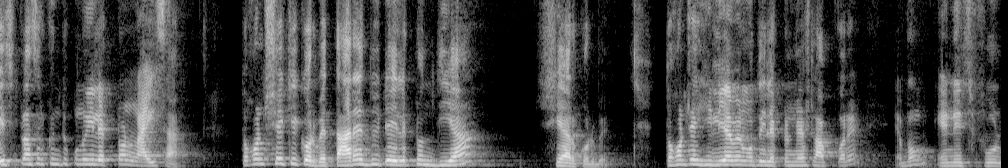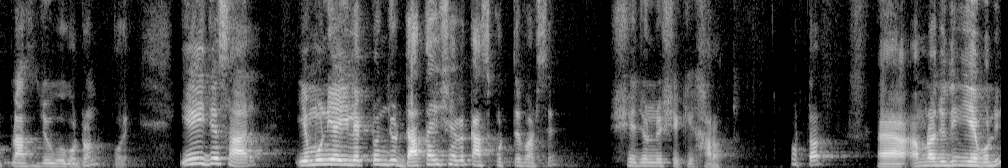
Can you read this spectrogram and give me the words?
এইচ প্লাসের কিন্তু কোনো ইলেকট্রন নাই স্যার। তখন সে কি করবে? তারে দুইটা ইলেকট্রন দিয়া শেয়ার করবে। তখন সে হিলিয়ামের মতো ইলেকট্রন বিন্যাস লাভ করে এবং এনএইচ ফোর প্লাস যৌগ গঠন করে। এই যে স্যার এমোনিয়া ইলেকট্রন জোর দাতা হিসাবে কাজ করতে পারছে, সেজন্য সে কি ক্ষারক? অর্থাৎ আমরা যদি ইয়ে বলি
